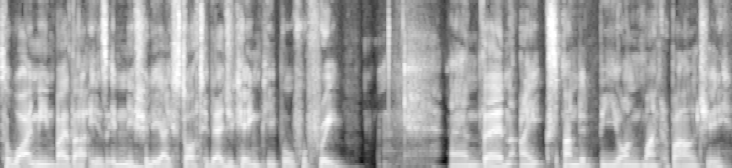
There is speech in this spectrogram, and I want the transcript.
So, what I mean by that is initially I started educating people for free. And then I expanded beyond microbiology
